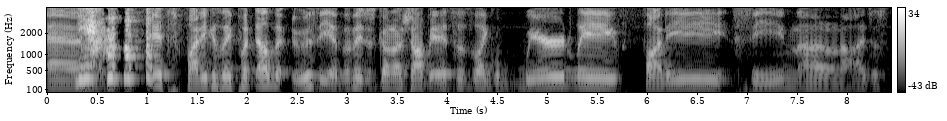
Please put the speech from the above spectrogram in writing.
And yeah. it's funny because they put down the Uzi and then they just go down shopping. It's this like weirdly funny scene. I don't know. I just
